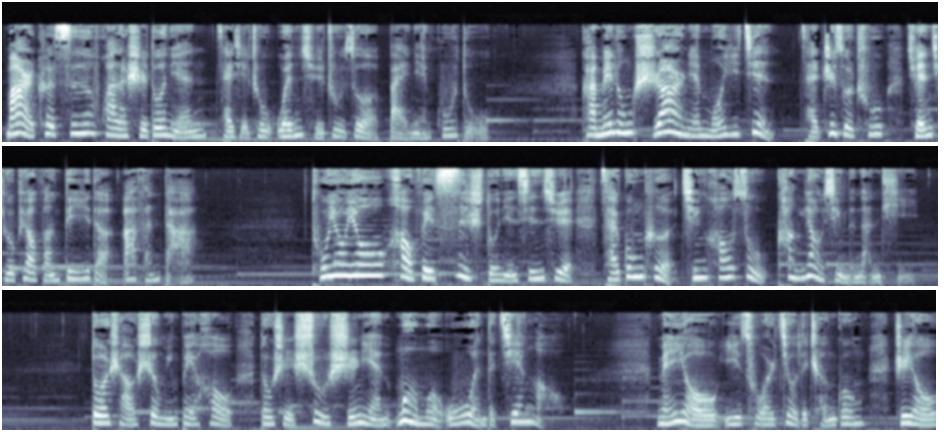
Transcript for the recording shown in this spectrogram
马尔克斯花了十多年才写出文学著作《百年孤独》，卡梅隆十二年磨一剑才制作出全球票房第一的《阿凡达》，屠呦呦耗费四十多年心血才攻克青蒿素抗药性的难题。多少盛名背后都是数十年默默无闻的煎熬，没有一蹴而就的成功，只有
